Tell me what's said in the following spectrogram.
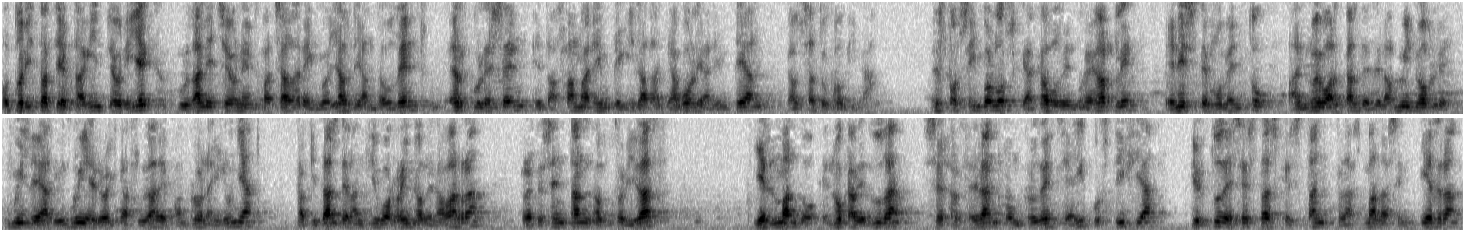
Autoritate eta aginte horiek udaletxe honen patxadaren goialdean dauden Herkulesen eta famaren begirada jagolearen pean gauzatuko dira. Estos símbolos que acabo de entregarle en este momento al nuevo alcalde de la muy noble, muy leal y muy heroica ciudad de Pamplona, Iruña, capital del antiguo reino de Navarra, representan la autoridad y el mando, que no cabe duda, se ejercerán con prudencia y justicia, virtudes estas que están plasmadas en piedra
